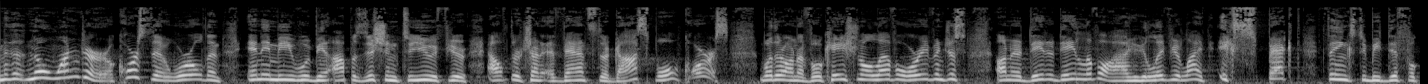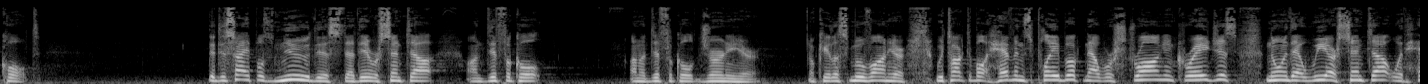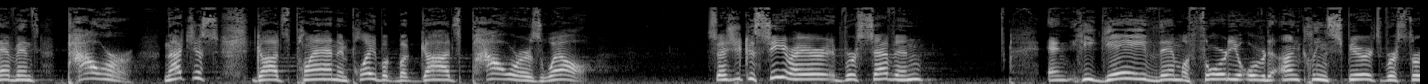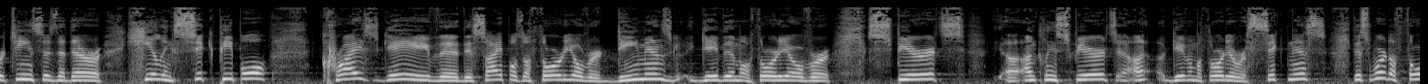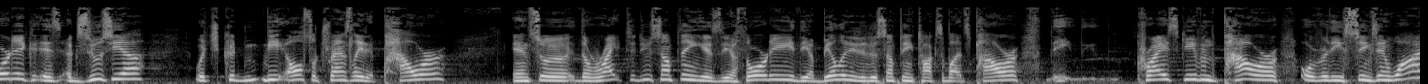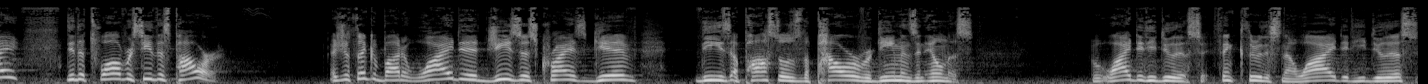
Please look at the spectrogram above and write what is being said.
I mean, no wonder. Of course, the world and enemy would be in opposition to you if you're out there trying to advance the gospel. Of course, whether on a vocational level or even just on a day to day level, how you live your life. Expect things to be difficult. The disciples knew this, that they were sent out on difficult, on a difficult journey here. Okay, let's move on here. We talked about heaven's playbook. Now we're strong and courageous, knowing that we are sent out with heaven's power. Not just God's plan and playbook, but God's power as well. So as you can see right here verse 7, And he gave them authority over the unclean spirits. Verse 13 says that they're healing sick people. Christ gave the disciples authority over demons, gave them authority over spirits, uh, unclean spirits, uh, gave them authority over sickness. This word authority is exousia, which could be also translated power. And so the right to do something is the authority, the ability to do something talks about its power. The, Christ gave them the power over these things. And why did the 12 receive this power? As you think about it, why did Jesus Christ give these apostles the power over demons and illness? Why did he do this? Think through this now. Why did he do this?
